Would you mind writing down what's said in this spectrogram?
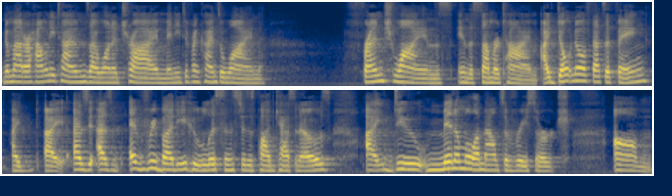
no matter how many times I want to try many different kinds of wine, French wines in the summertime. I don't know if that's a thing. I, I, as, as everybody who listens to this podcast knows, I do minimal amounts of research. Um,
